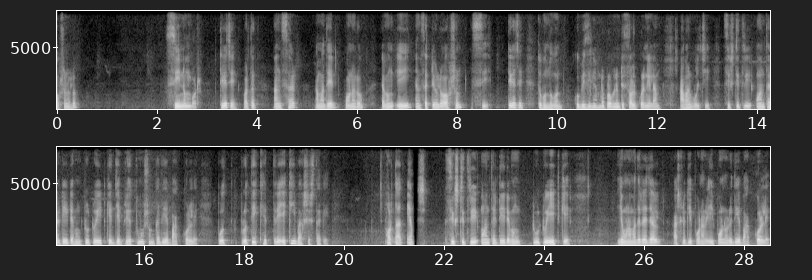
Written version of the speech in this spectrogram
অপশন হলো সি নম্বর ঠিক আছে? অর্থাৎ আনসার আমাদের পনেরো এবং এই অ্যান্সারটি হলো অপশন সি ঠিক আছে? তো বন্ধুগণ খুব ইজিলি আমরা প্রবলেমটি সলভ করে নিলাম। আবার বলছি sixty three one thirty eight এবং টু টু এইটকে যে বৃহত্তম সংখ্যা দিয়ে ভাগ করলে প্রতি ক্ষেত্রে একই বাক্সেস থাকে। অর্থাৎ sixty three one thirty eight এবং টু টু এইটকে যেমন আমাদের রেজাল্ট আসলো কি, পনেরো, এই পনেরো দিয়ে ভাগ করলে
